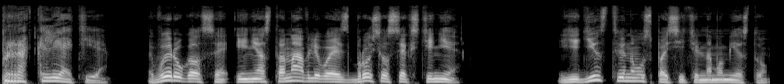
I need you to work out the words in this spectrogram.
«Проклятие!» — выругался и, не останавливаясь, бросился к стене, единственному спасительному месту.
